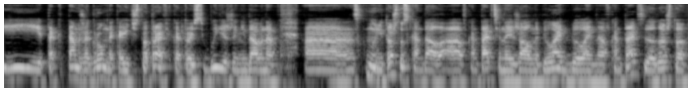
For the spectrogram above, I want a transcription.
И так там же огромное количество трафика. То есть были же недавно, а, ну не то что скандал, а ВКонтакте наезжал на Билайн, Билайн на ВКонтакте за то, что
